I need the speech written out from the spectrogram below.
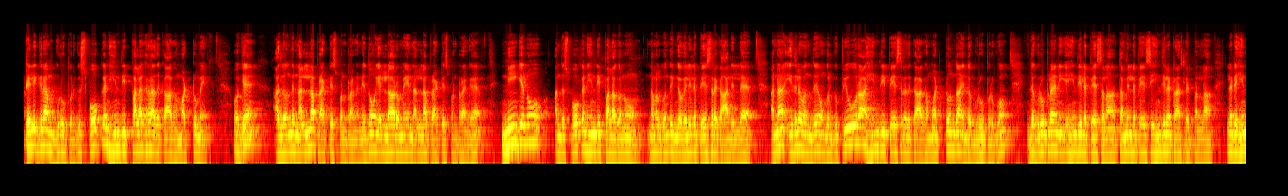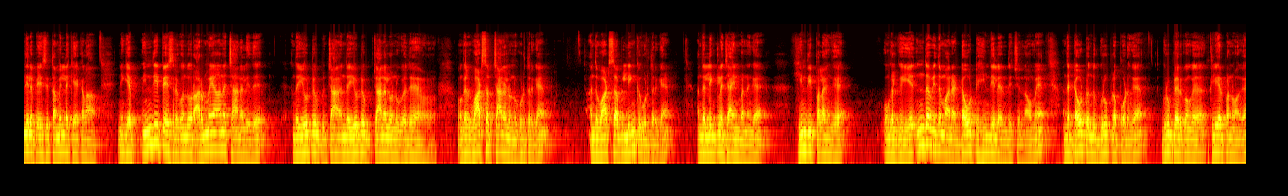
டெலிகிராம் குரூப் இருக்குது ஸ்போக்கன் ஹிந்தி பழகிறதுக்காக மட்டுமே. ஓகே? அதில் வந்து நல்லா ப்ராக்டிஸ் பண்ணுறாங்க நிதம் எல்லாருமே நல்லா ப்ராக்டிஸ் பண்ணுறாங்க நீங்களும் அந்த ஸ்போக்கன் ஹிந்தி பழகணும். நம்மளுக்கு வந்து இங்கே வெளியில் பேசுகிறக்கு ஆள் இல்லை. ஆனால் இதில் வந்து உங்களுக்கு பியூராக ஹிந்தி பேசுகிறதுக்காக மட்டும்தான் இந்த குரூப் இருக்கும். இந்த குரூப்பில் நீங்கள் ஹிந்தியில் பேசலாம் தமிழில் பேசி ஹிந்தியில் ட்ரான்ஸ்லேட் பண்ணலாம் இல்லாட்டி ஹிந்தியில் பேசி தமிழில் கேட்கலாம். நீங்கள் ஹிந்தி பேசுகிறதுக்கு வந்து ஒரு அருமையான சேனல் இது. இந்த யூடியூப் சே இந்த யூடியூப் சேனல் ஒன்று இது உங்களுக்கு வாட்ஸ்அப் சேனல் ஒன்று கொடுத்துருக்கேன். அந்த வாட்ஸ்அப் லிங்க் கொடுத்துருக்கேன். அந்த லிங்க்கில் ஜாயின் பண்ணுங்கள் ஹிந்தி பழகுங்க. உங்களுக்கு எந்த விதமான டவுட் ஹிந்தியில் இருந்துச்சுன்னாவுமே அந்த டவுட் வந்து குரூப்பில் போடுங்க. குரூப்பில் இருக்கவங்க கிளியர் பண்ணுவாங்க.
